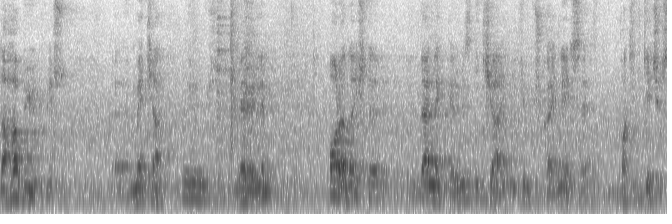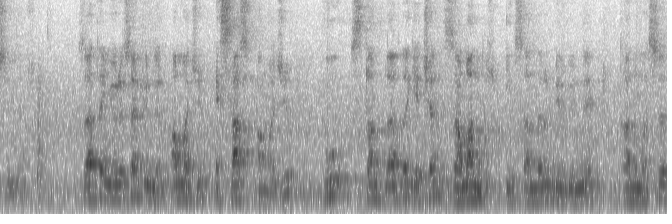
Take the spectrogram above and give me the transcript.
daha büyük bir mekan verelim. Orada işte derneklerimiz iki ay, iki buçuk ay neyse vakit geçirsinler. Zaten yöresel günlerin amacı, esas amacı bu standlarda geçen zamandır. İnsanların birbirini tanıması,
